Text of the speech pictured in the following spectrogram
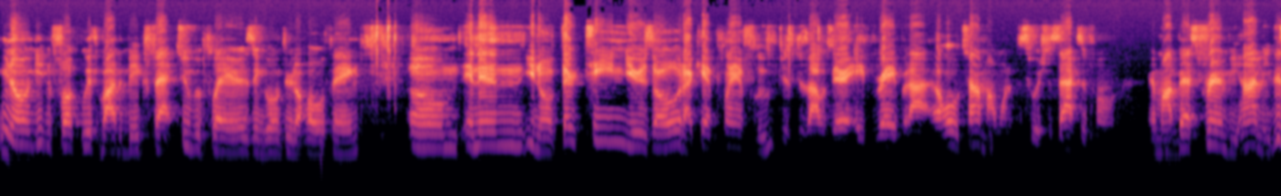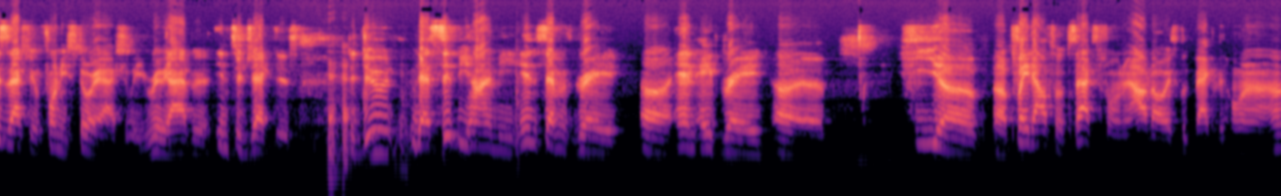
you know, and getting fucked with by the big fat tuba players and going through the whole thing. Um, and then, you know, 13 years old, I kept playing flute just because I was there eighth grade. But I, the whole time I wanted to switch to saxophone. And my best friend behind me, this is actually a funny story, actually. Really, I have to interject this. the dude that sit behind me in seventh grade uh, and eighth grade, uh, he uh, uh, played alto saxophone, and I would always look back at the horn. Uh,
